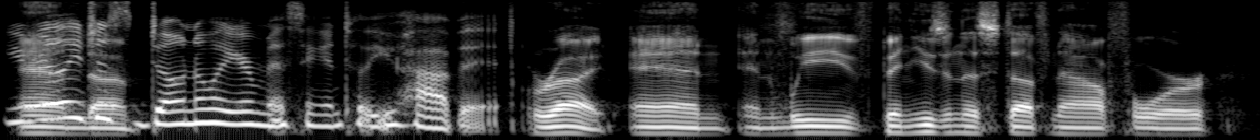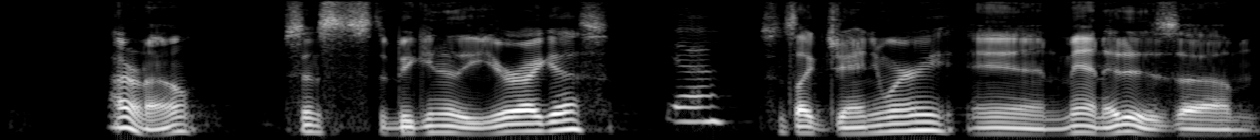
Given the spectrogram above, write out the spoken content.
you really just um, don't know what you're missing until you have it. Right. And and we've been using this stuff now for I don't know, since the beginning of the year, I guess. Yeah. Since like January. And man, it is um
